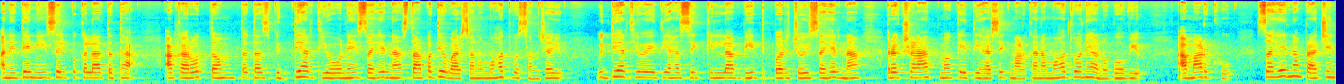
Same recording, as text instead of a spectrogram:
અને તેની શિલ્પકલા તથા આકારોત્તમ તથા વિદ્યાર્થીઓને શહેરના સ્થાપત્ય વારસાનું મહત્ત્વ સમજાયું. વિદ્યાર્થીઓએ ઐતિહાસિક કિલ્લા ભીત પર જોઈ શહેરના રક્ષણાત્મક ઐતિહાસિક માળખાના મહત્ત્વને અનુભવ્યું. આ માળખું શહેરના પ્રાચીન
